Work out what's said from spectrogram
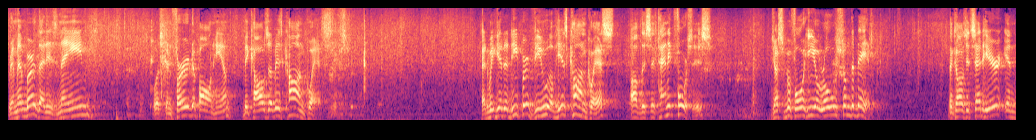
Remember that his name was conferred upon him because of his conquest. And we get a deeper view of his conquest of the satanic forces just before he arose from the dead. Because it said here in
